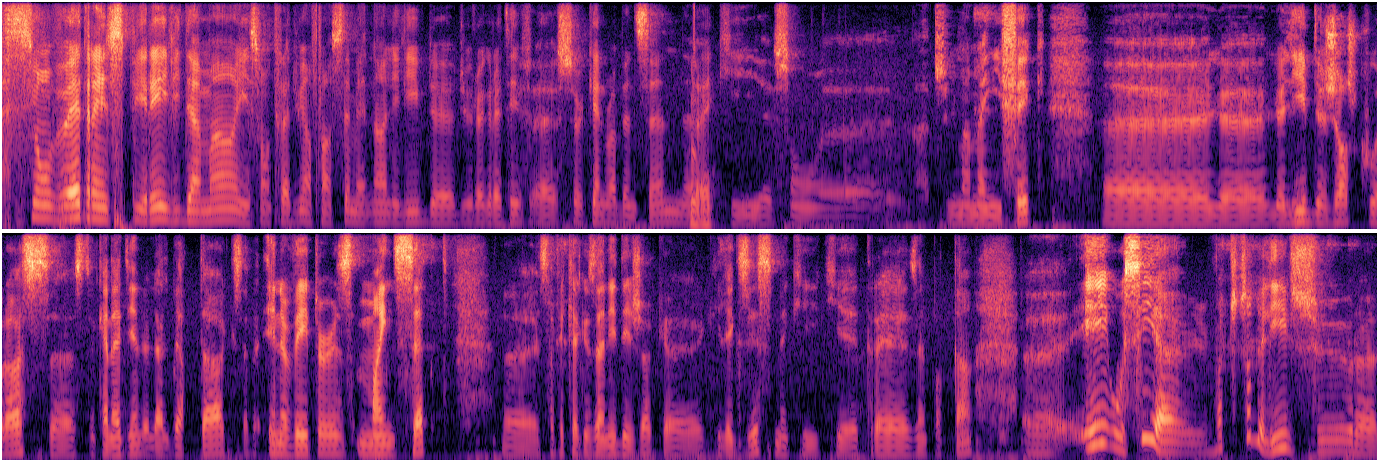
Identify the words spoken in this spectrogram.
si on veut être inspiré, évidemment, ils sont traduits en français maintenant, les livres du regretté Sir Ken Robinson, qui sont absolument magnifiques. Euh, le, livre de Georges Kouros, euh, c'est un Canadien de l'Alberta, qui s'appelle Innovators Mindset. Euh, ça fait quelques années déjà qu'il existe, mais qui, qui, est très important. Euh, et aussi, euh, je vois toutes sortes de livres sur euh,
